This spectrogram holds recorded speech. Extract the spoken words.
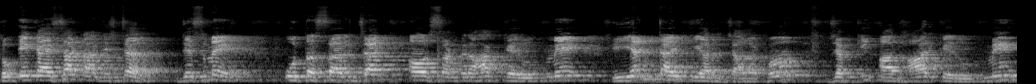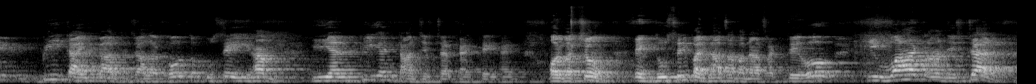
तो एक ऐसा ट्रांजिस्टर जिसमें उत्सर्जक और संग्राहक के रूप में एन टाइप की अर्धचालक हो, जबकि आधार के रूप में पी टाइप का अर्धचालक हो तो उसे ही हम ईएनपीएन ट्रांजिस्टर कहते हैं। और बच्चों, एक दूसरी परिभाषा बना सकते हो कि वह ट्रांजिस्टर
